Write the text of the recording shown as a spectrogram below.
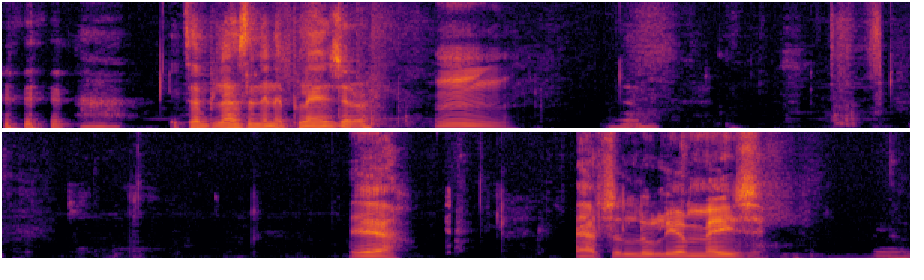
it's a blessing and a pleasure. Mm. Yeah. Yeah. Absolutely amazing. Yeah.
